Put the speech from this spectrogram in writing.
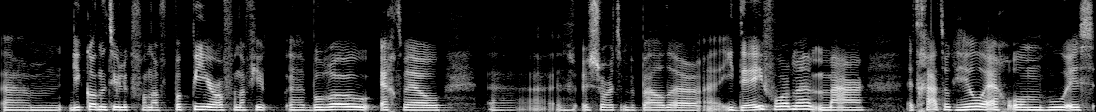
um, je kan natuurlijk vanaf papier of vanaf je uh, bureau echt wel uh, een soort een bepaalde uh, idee vormen. Maar het gaat ook heel erg om hoe is,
